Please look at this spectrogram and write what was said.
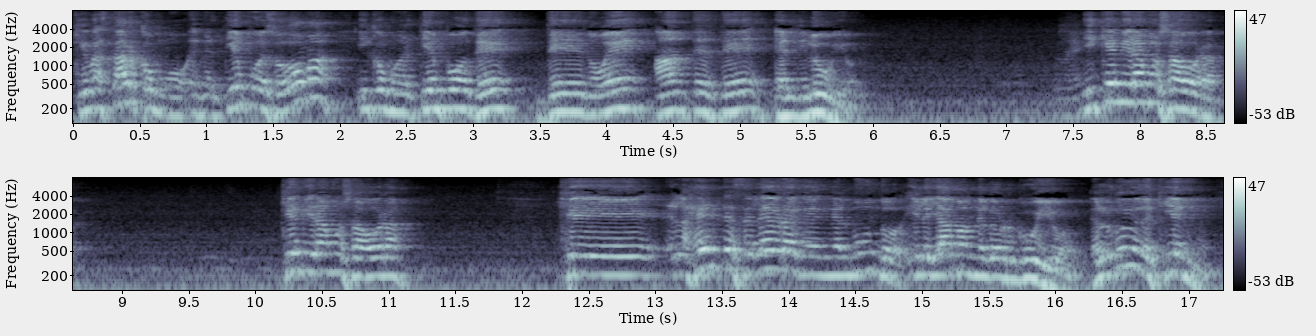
que va a estar como en el tiempo de Sodoma y como en el tiempo de, de Noé antes del el diluvio. ¿Y qué miramos ahora? ¿Qué miramos ahora? Que la gente celebra en el mundo y le llaman el orgullo. ¿El orgullo de quién?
